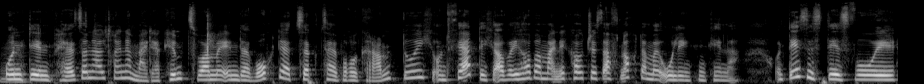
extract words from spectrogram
Mhm. Und den Personaltrainer, mei, der kommt zweimal in der Woche, der zirkt sein Programm durch und fertig. Aber ich habe meine Coaches auf noch einmal anlenken können. Und das ist das, wo ich,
